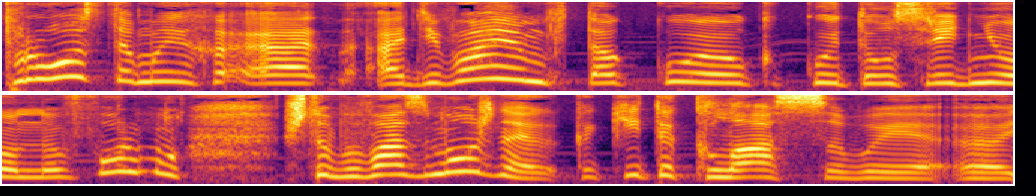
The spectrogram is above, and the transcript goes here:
Просто мы их э, одеваем в такую какую-то усредненную форму, чтобы, возможно, какие-то классовые э,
